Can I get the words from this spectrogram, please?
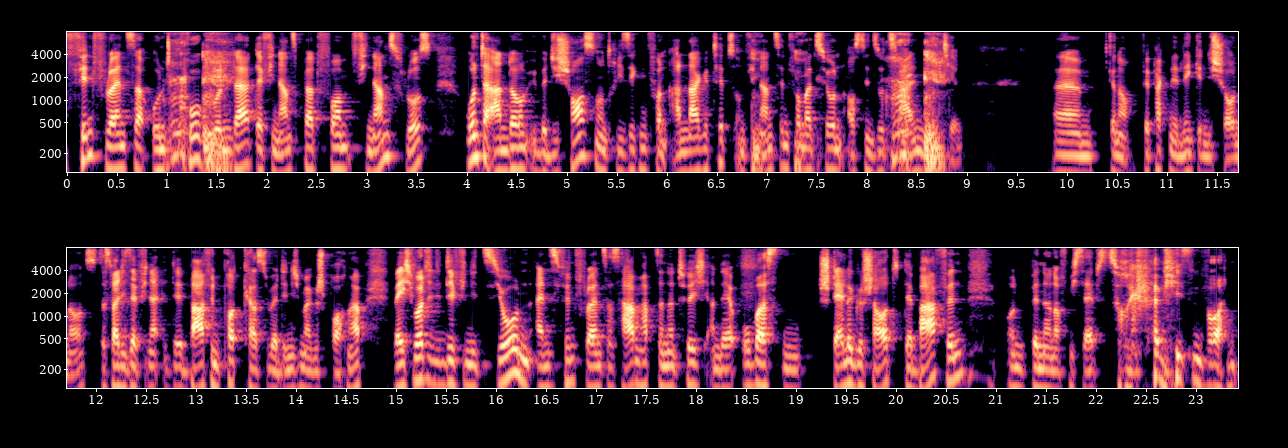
Finfluencer und Co-Gründer der Finanzplattform Finanzfluss, unter anderem über die Chancen und Risiken von Anlagetipps und Finanzinformationen aus den sozialen Medien. Ähm, genau, wir packen den Link in die Show Notes. Das war dieser der BaFin-Podcast, über den ich mal gesprochen habe. Weil ich wollte die Definition eines Finfluencers haben, habe dann natürlich an der obersten Stelle geschaut, der BaFin, und bin dann auf mich selbst zurückverwiesen worden.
